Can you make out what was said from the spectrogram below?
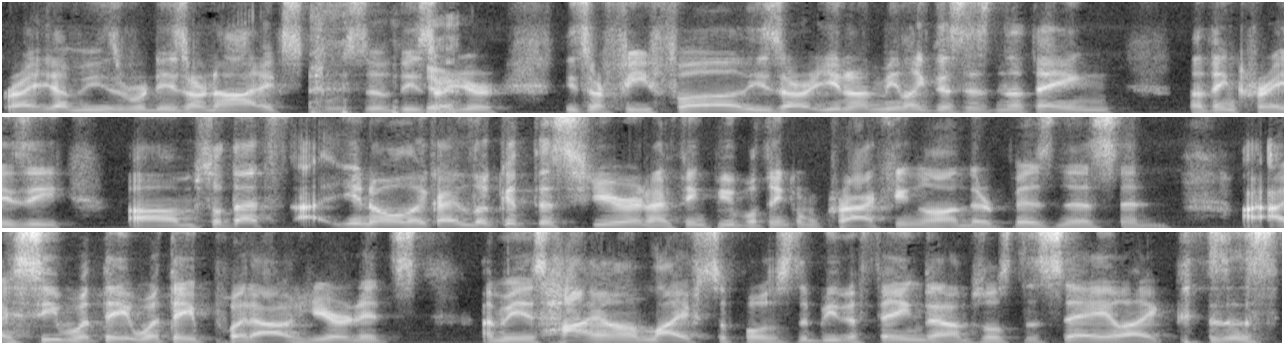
right? I mean, these were these are not exclusive. These yeah. are your these are FIFA. These are you know I mean like this is nothing nothing crazy. Um, so that's you know like I look at this here and I think people think I'm cracking on their business and I, I see what they what they put out here and it's I mean, is high on life supposed to be the thing that I'm supposed to say? Like, this is,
